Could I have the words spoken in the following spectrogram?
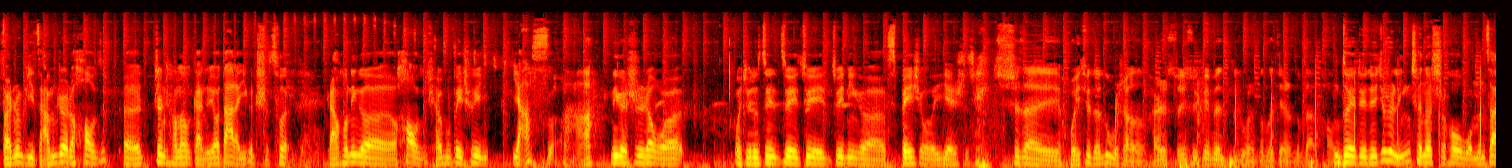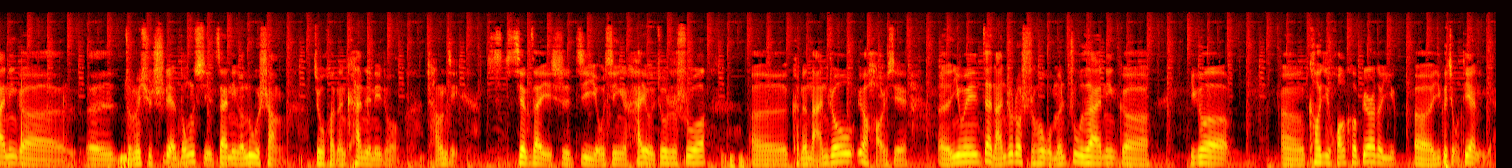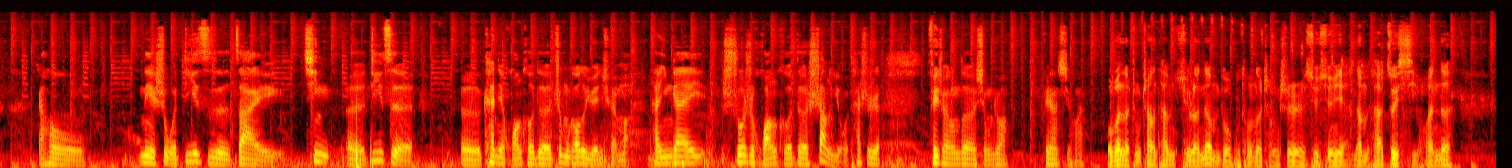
反正比咱们这儿的耗子，呃，正常的感觉要大了一个尺寸，然后那个耗子全部被车给压死了，啊，那个是让我。我觉得最最最最那个 special 的一件事情，是在回去的路上，还是随随便便的路上都能见到那么大的耗子？对对对，就是凌晨的时候，我们在那个呃准备去吃点东西，在那个路上就可能看见那种场景，现在也是记忆犹新。还有就是说，呃，可能兰州要好一些，呃，因为在兰州的时候，我们住在那个一个呃靠近黄河边儿的一呃一个酒店里面，然后那也是我第一次在清呃第一次呃看见黄河的这么高的源泉嘛，它应该说是黄河的上游，它是非常的雄壮，非常喜欢。我问了主唱，他们去了那么多不同的城市去巡演，那么他最喜欢的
